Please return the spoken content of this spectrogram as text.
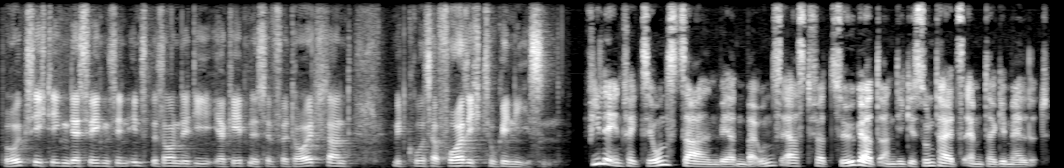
berücksichtigen. Deswegen sind insbesondere die Ergebnisse für Deutschland mit großer Vorsicht zu genießen. Viele Infektionszahlen werden bei uns erst verzögert an die Gesundheitsämter gemeldet.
